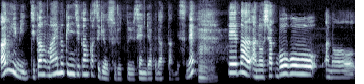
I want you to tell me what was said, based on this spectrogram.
ある意味時間前向きに時間稼ぎをするという戦略だったんですね。うん、でまああの防護あの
